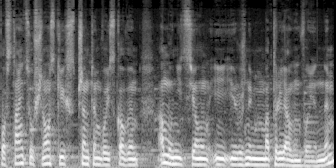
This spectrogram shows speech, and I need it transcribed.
powstańców śląskich sprzętem wojskowym, amunicją i, i różnym materiałem wojennym,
